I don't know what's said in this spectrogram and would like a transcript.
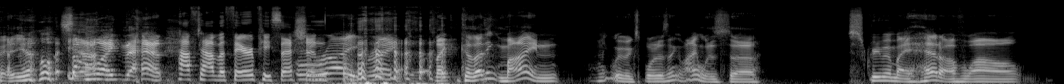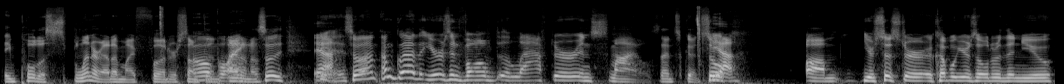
you know, something Yeah. like that. have to have a therapy session. Right, right. like, because I think mine, I think we've explored this. I think mine was uh, screaming my head off while they pulled a splinter out of my foot or something. Oh, boy. I don't know. So, yeah. Yeah. so I'm, I'm glad that yours involved uh, laughter and smiles. That's good. So, Yeah. um, your sister, a couple years older than you,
